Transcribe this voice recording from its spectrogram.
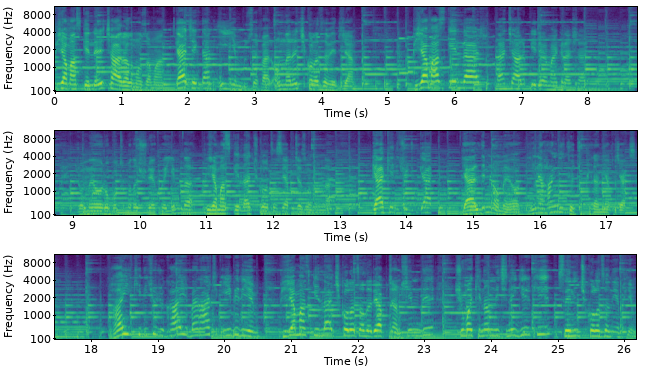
pijama askerleri çağıralım o zaman. Gerçekten iyiyim bu sefer. Onlara çikolata vereceğim. Pijama askerler. Ben çağırıp geliyorum arkadaşlar. Romeo robotumu da şuraya koyayım da pijama askerler çikolatası yapacağız onunla. Gel kedi çocuk gel. Geldim Romeo. Yine hangi kötü planı yapacaksın? Hayır kedi çocuk hayır ben artık iyi biriyim. Pijama askerler çikolataları yapacağım. Şimdi şu makinenin içine gir ki senin çikolatanı yapayım.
